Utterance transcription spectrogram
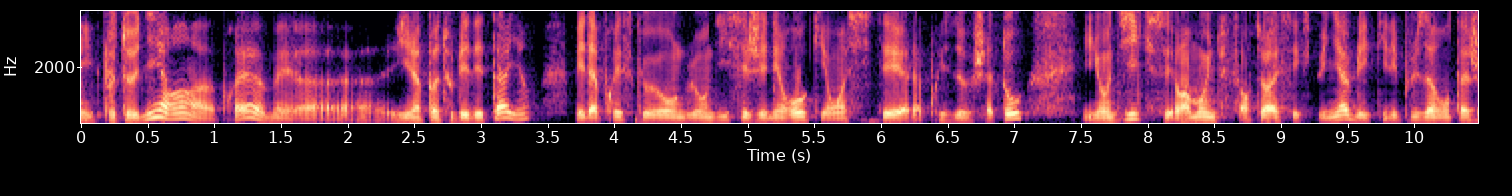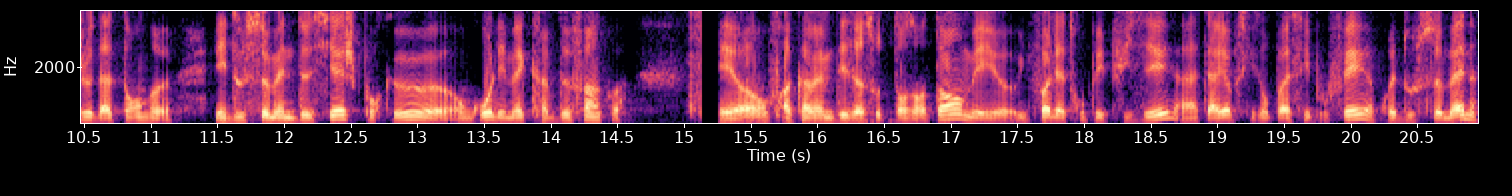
il peut tenir, hein, après, mais euh, il n'a pas tous les détails. Hein. Mais d'après ce qu'on lui ont dit ces généraux qui ont assisté à la prise de château, ils ont dit que c'est vraiment une forteresse expugnable et qu'il est plus avantageux d'attendre les 12 semaines de siège pour que, euh, en gros, les mecs crèvent de faim, quoi. Et euh, on fera quand même des assauts de temps en temps, mais euh, une fois la troupe épuisée à l'intérieur parce qu'ils ont pas assez bouffé, après 12 semaines,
